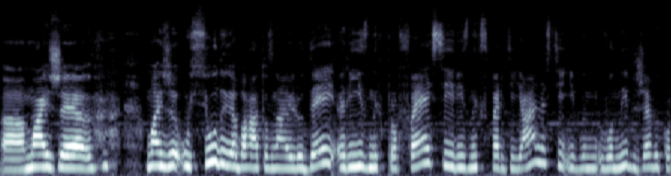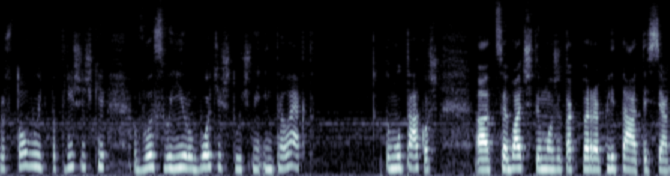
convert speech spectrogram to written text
Е, Майже, майже усюди я багато знаю людей різних професій, різних сфер діяльності, і вони вже використовують потрішечки в своїй роботі штучний інтелект. Тому також це, бачите, може так переплітатися.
